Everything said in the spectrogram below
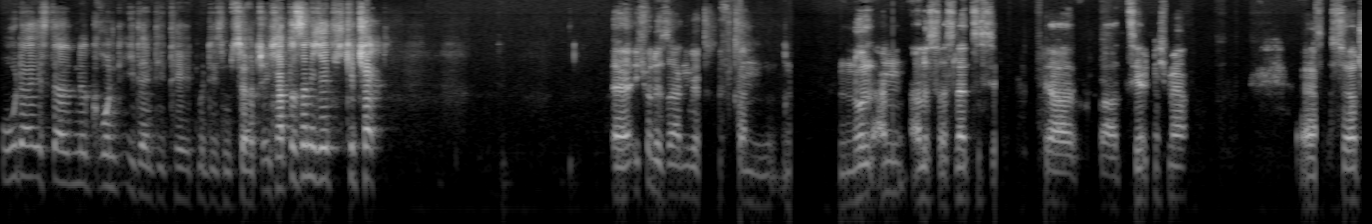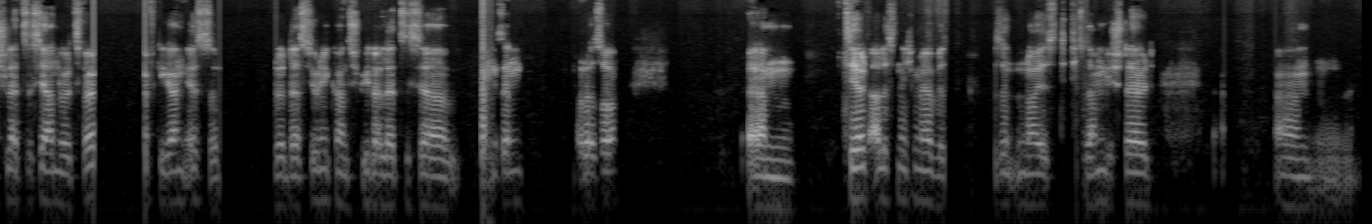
Oder ist da eine Grundidentität mit diesem Search? Ich habe das ja nicht richtig gecheckt. Äh, ich würde sagen, wir fangen null an. Alles, was letztes Jahr war, zählt nicht mehr. Äh, Search letztes Jahr 012 gegangen ist oder dass Unicorns-Spieler letztes Jahr sind oder so. Ähm, zählt alles nicht mehr. Wir sind ein neues Team zusammengestellt. Ähm,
